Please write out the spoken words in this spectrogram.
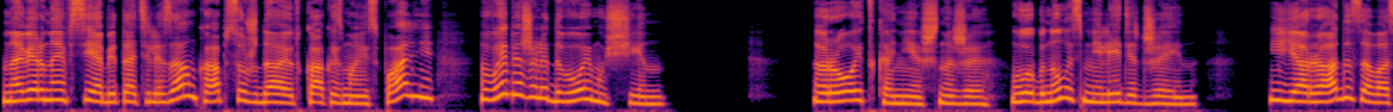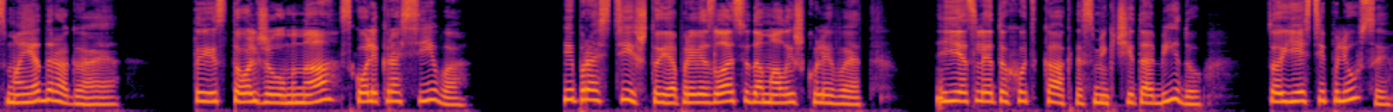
Наверное, все обитатели замка обсуждают, как из моей спальни выбежали двое мужчин. Ройд, конечно же, улыбнулась мне леди Джейн. И я рада за вас, моя дорогая. Ты столь же умна, сколь и красива. И прости, что я привезла сюда малышку Левет. Если это хоть как-то смягчит обиду, то есть и плюсы.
